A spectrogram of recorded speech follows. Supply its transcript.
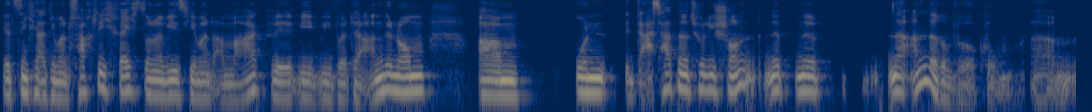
Jetzt nicht hat jemand fachlich recht, sondern wie ist jemand am Markt? Wie, wie, wie wird er angenommen? Ähm, und das hat natürlich schon eine, eine, eine andere Wirkung. Ähm,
